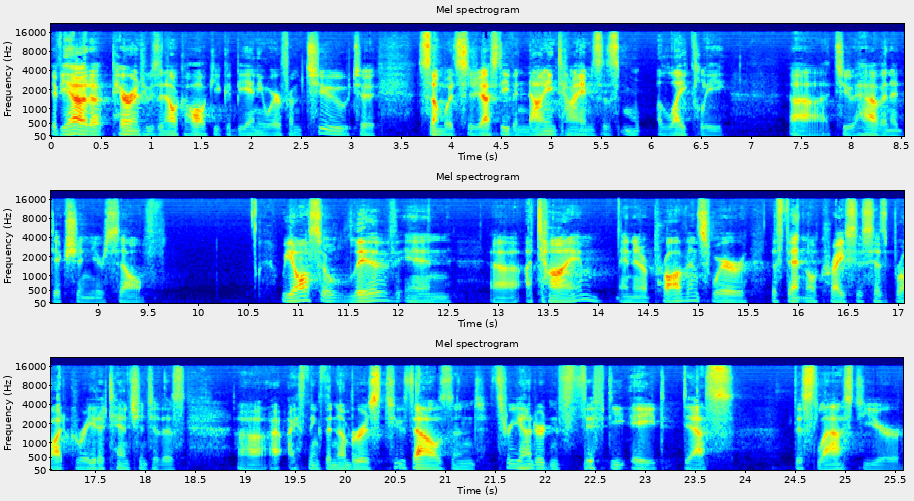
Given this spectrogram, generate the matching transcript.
if you had a parent who's an alcoholic, you could be anywhere from two to, some would suggest, even nine times as likely uh, to have an addiction yourself. We also live in uh, a time and in a province where the fentanyl crisis has brought great attention to this. Uh, I, I, think the number is 2,358 deaths this last year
